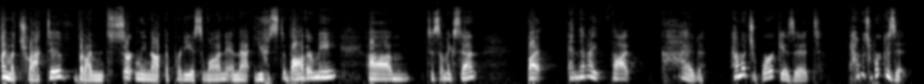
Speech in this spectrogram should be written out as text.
I'm attractive, but I'm certainly not the prettiest one, and that used to bother me um, to some extent. But and then I thought, God, how much work is it? How much work is it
